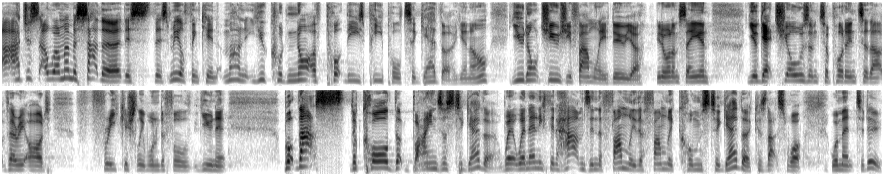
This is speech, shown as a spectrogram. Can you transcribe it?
i just i remember sat there this this meal thinking man you could not have put these people together you know? You don't choose your family do you you know what i'm saying? You get chosen to put into that very odd freakishly wonderful unit but that's the cord that binds us together. Where, when anything happens in the family, the family comes together because that's what we're meant to do.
